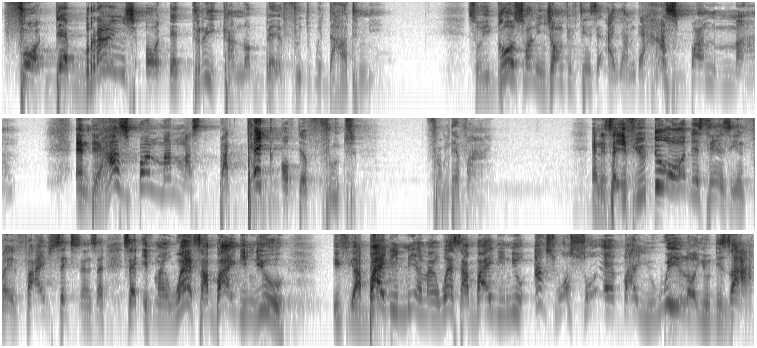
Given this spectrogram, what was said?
For the branch or the tree cannot bear fruit without me. So he goes on in John 15, say, I am the husbandman. And the husbandman must partake of the fruit from the vine. And he said, if you do all these things in five, five six, and seven, said, if my words abide in you, if you abide in me and my words abide in you, ask whatsoever you will or you desire,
